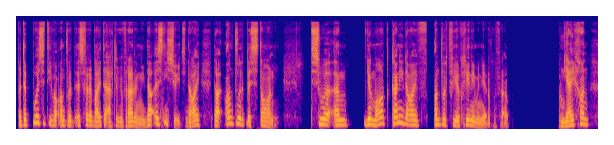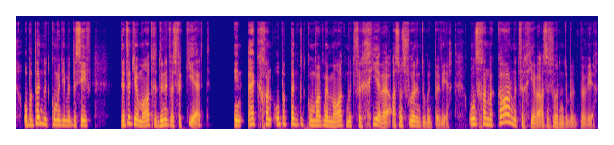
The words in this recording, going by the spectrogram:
wat 'n positiewe antwoord is vir 'n buiteegtelike verhouding nie. Daar is nie so iets. Daai daai antwoord bestaan nie. So, ehm um, jou maat kan nie daai antwoord vir jou gee nie, meneer of mevrou. En jy gaan op 'n punt moet kom wat jy moet besef dit wat jou maat gedoen het was verkeerd en ek gaan op 'n punt moet kom waar ek my maat moet vergewe as ons vorentoe moet beweeg. Ons gaan mekaar moet vergewe as ons vorentoe moet beweeg.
